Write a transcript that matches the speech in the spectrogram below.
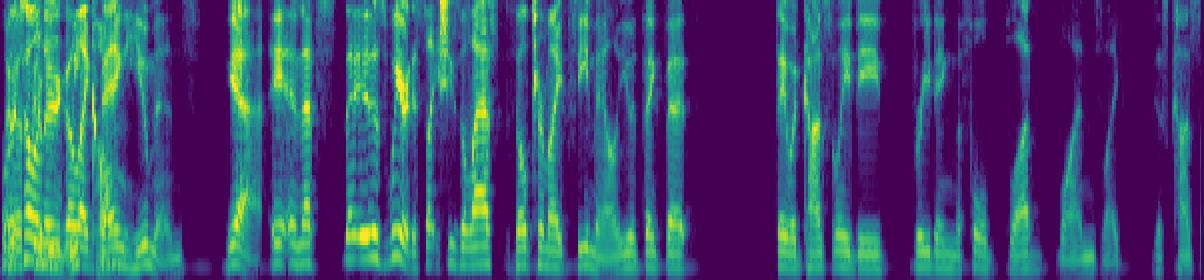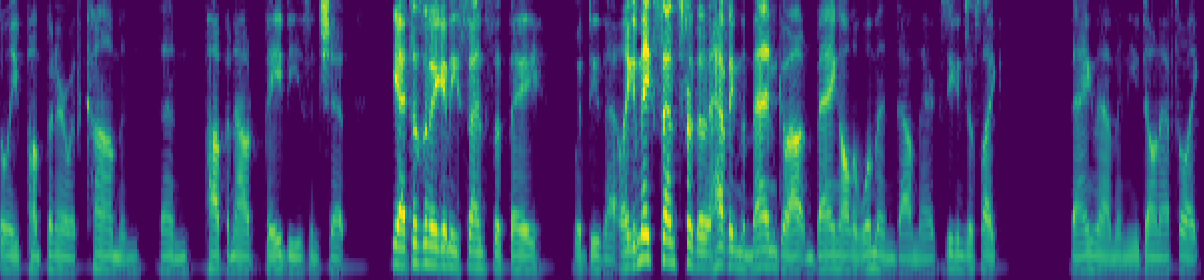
Well, they're telling her to go like bang humans. Yeah, and that's it is weird. It's like she's the last Viltrumite female. You would think that they would constantly be breeding the full blood ones, like just constantly pumping her with cum and then popping out babies and shit. Yeah, it doesn't make any sense that they would do that. Like it makes sense for the having the men go out and bang all the women down there because you can just like bang them and you don't have to like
